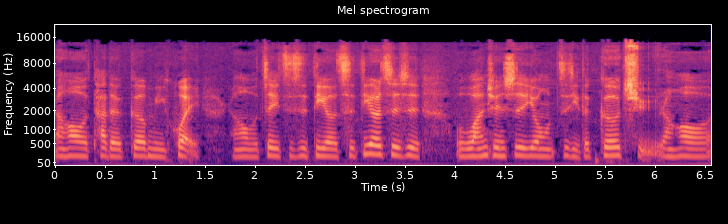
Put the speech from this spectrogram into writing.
然后他的歌迷会，然后这一次是第二次，第二次是我完全是用自己的歌曲，然后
